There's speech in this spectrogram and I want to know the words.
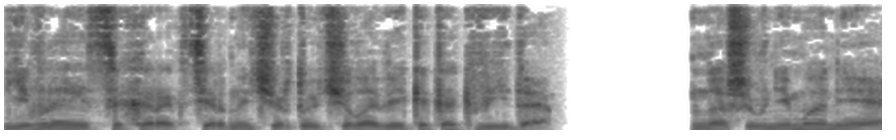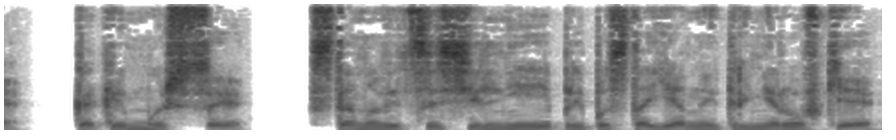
является характерной чертой человека как вида. Наше внимание, как и мышцы, становится сильнее при постоянной тренировке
